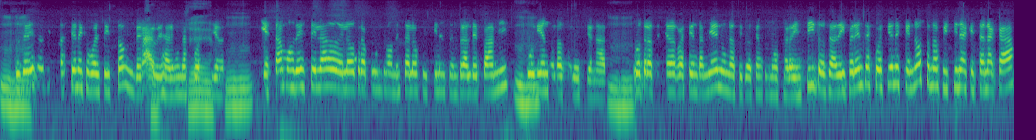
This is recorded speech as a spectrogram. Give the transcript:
Entonces esas situaciones que vos decís son graves algunas cuestiones. Y estamos de este lado del otro punto donde está la oficina central de PAMI pudiéndolo solucionar. Otra señora recién también, una situación como un jardincito, o sea, diferentes cuestiones que no son oficinas que están acá,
